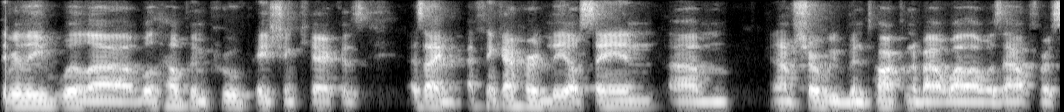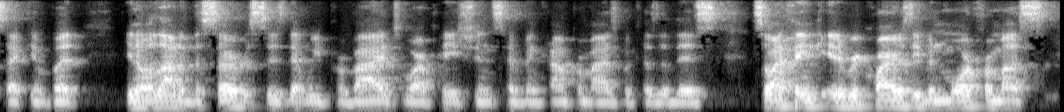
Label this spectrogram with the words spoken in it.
that really will uh, will help improve patient care. Because as I, I think I heard Leo saying. Um, and I'm sure we've been talking about while I was out for a second, but you know, a lot of the services that we provide to our patients have been compromised because of this. So I think it requires even more from us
